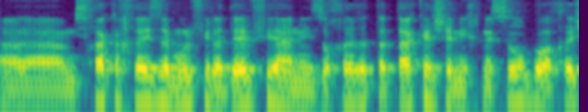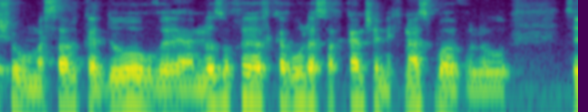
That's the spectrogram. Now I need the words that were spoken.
המשחק אחרי זה מול פילדלפיה, אני זוכר את ה tackle שנכנסו בו אחרי שהוא מסר כדור, ואני לא זוכר איך קראו לשחקן שנכנס בו, אבל הוא, זה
